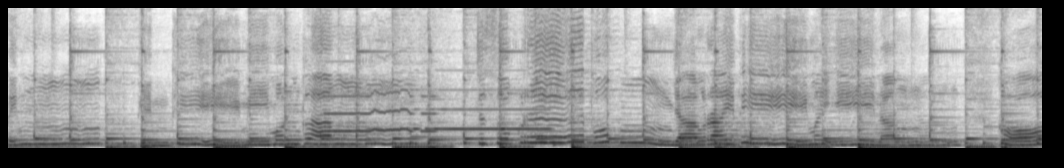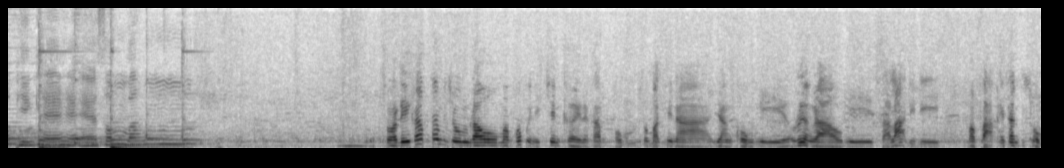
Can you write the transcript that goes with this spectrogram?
ษิณถิ่นที่มีมนคลัง จะสุขหรือทุกข์อย่างไรพี่ไม่อีนัง ขอเพียงแค่สมหวัง สวัสดีครับท่านผู้ชมเรามาพบกันอีกเช่นเคยนะครับ ผมสมบัติทินายังคงมีเรื่องราวมีสาระดี มาฝากให้ท่านผู้ชม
